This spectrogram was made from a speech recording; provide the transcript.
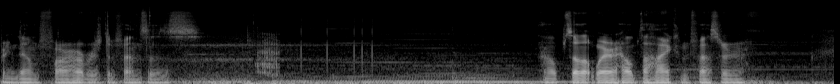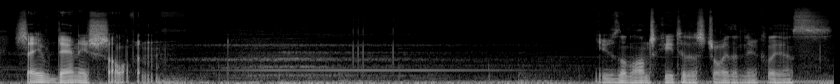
Bring down Far Harbor's defenses. Help Zealotware, help the High Confessor. Save Danny Sullivan. Use the launch key to destroy the nucleus.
